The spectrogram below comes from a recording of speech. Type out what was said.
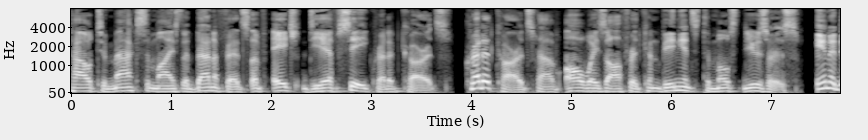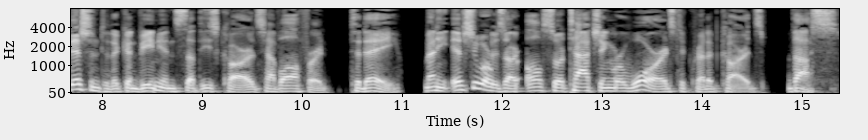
How to maximize the benefits of HDFC credit cards. Credit cards have always offered convenience to most users. In addition to the convenience that these cards have offered, today, many issuers are also attaching rewards to credit cards, thus,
